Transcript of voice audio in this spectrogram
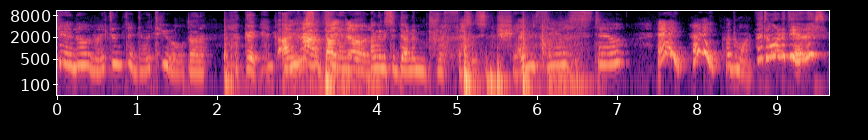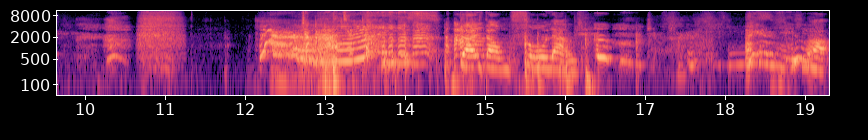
can't know my since I do it to you. done it. Okay, I'm You gonna sit down. sit in, down. I'm gonna sit down in Professor's chair. I can see you still. Hey, hey, put them on. I don't want to do this. Guys, that was so loud. I can feel that.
